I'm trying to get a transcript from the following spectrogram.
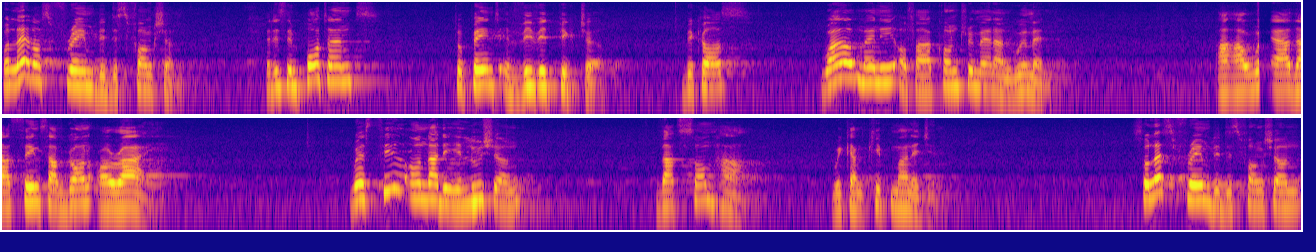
But let us frame the dysfunction. It is important to paint a vivid picture because while many of our countrymen and women are aware that things have gone awry, we're still under the illusion that somehow we can keep managing. So let's frame the dysfunction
